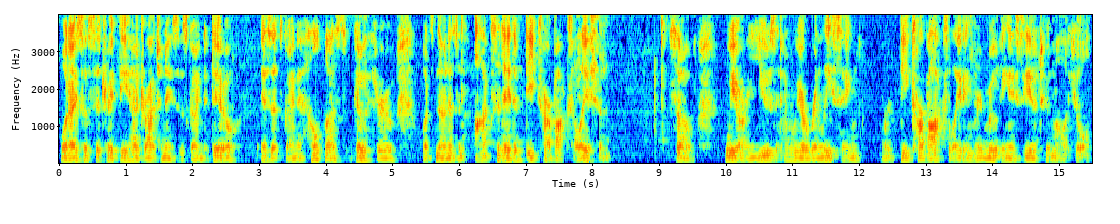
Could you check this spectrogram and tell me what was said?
What isocitrate dehydrogenase is going to do is it's going to help us go through what's known as an oxidative decarboxylation. So we are using, we are releasing or decarboxylating, removing a CO2 molecule.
